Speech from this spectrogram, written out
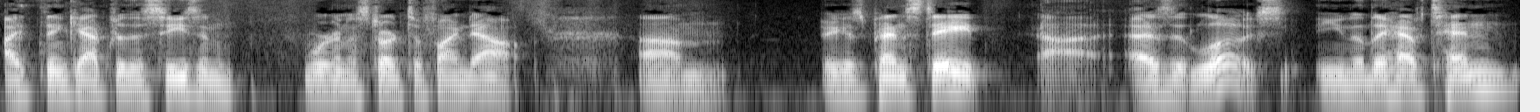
I think after the season, we're going to start to find out. Um, because Penn State, uh, as it looks, you know, they have 10,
